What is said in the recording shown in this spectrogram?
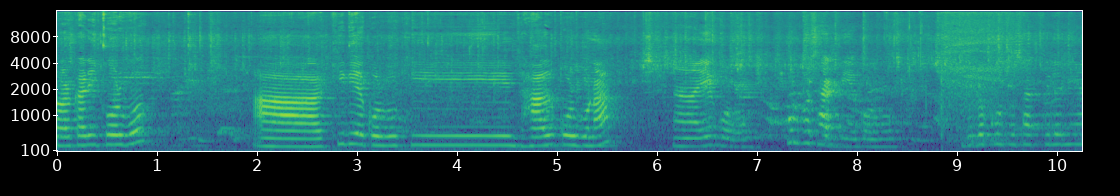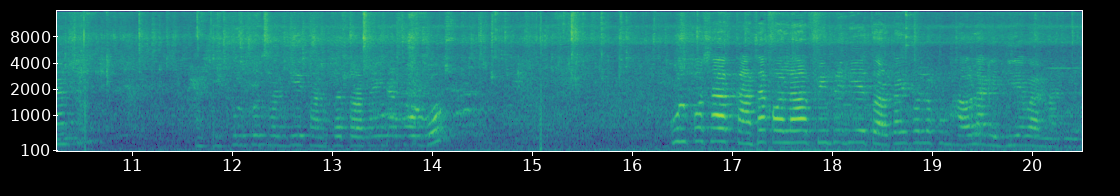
তরকারি করব। আর কি দিয়ে করব কি ঝাল করব না এ করব। কুলপো শাক দিয়ে করব। দুটো কুলপো শাক তুলে নিয়ে আসি। কুলপো শাক দিয়ে কাঁকড়া তরকারিটা করব। কুলপো শাক, কাঁচা কলা, পেঁপে দিয়ে তরকারি করলে খুব ভালো লাগে জিরে বান্না দিয়ে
